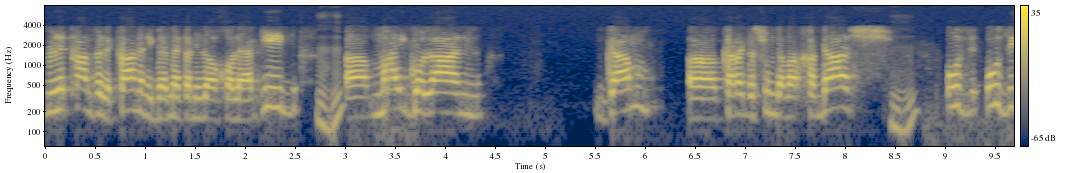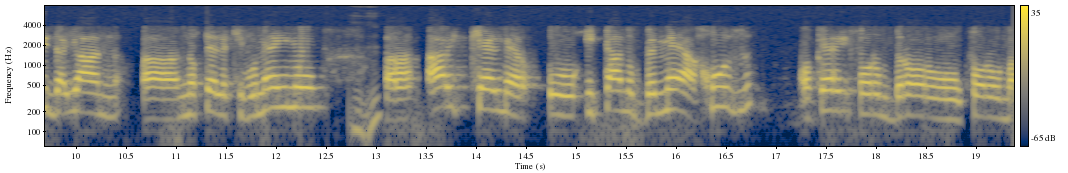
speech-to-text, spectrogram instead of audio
לכאן ולכאן, אני באמת, אני לא יכול להגיד. Mm-hmm. Uh, מאי גולן, גם כרגע שום דבר חדש. Mm-hmm. עוז, עוזי דיין uh, נוטה לכיווננו. Mm-hmm. Uh, אריק קלנר הוא איתנו במאה אחוז, אוקיי? פורום דרור הוא פורום... Uh,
